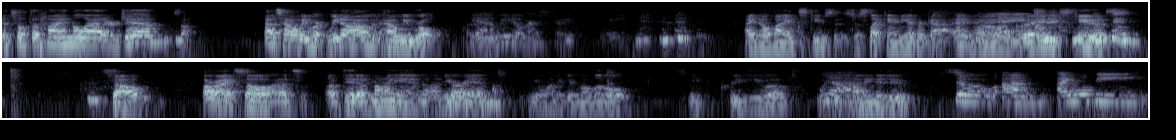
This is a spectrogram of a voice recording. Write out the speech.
get something high in the ladder, Jim. So that's how we work. We know how how we roll. Yeah, we know our strengths, right? I know my excuses, just like any other guy. I know Right. a great excuse. so, all right. So that's update on my end. On your end, you want to give them a little preview of what you're planning to do? So um, I will be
